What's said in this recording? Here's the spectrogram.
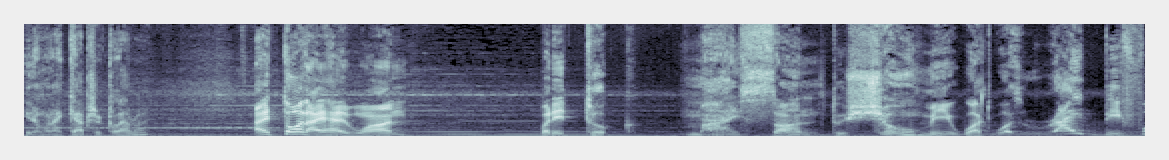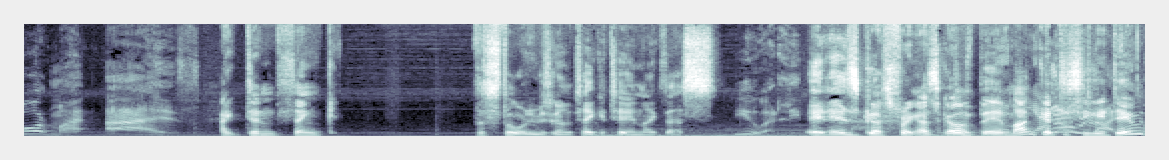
You know when I captured Clara? I thought I had won. But it took my son to show me what was right before my eyes. I didn't think the story was going to take a turn like this. You It is Gus Fring. How's it going, Bear Man? Good to see you, dude.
